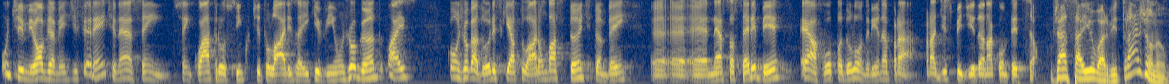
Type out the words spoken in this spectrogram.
um time obviamente diferente, né? Sem, sem quatro ou cinco titulares aí que vinham jogando, mas com jogadores que atuaram bastante também é, é, é, nessa Série B. É a roupa do Londrina para despedida na competição. Já saiu a arbitragem ou não?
